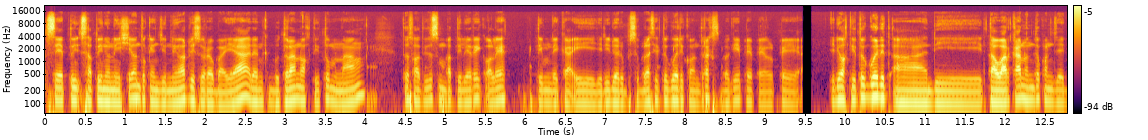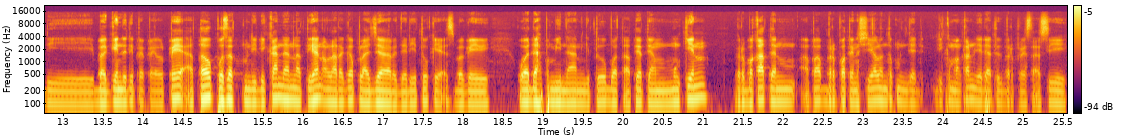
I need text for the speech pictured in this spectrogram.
satu satu Indonesia untuk yang junior di Surabaya dan kebetulan waktu itu menang. Terus waktu itu sempat dilirik oleh tim DKI jadi 2011 itu gue dikontrak sebagai PPLP jadi waktu itu gue dit- eh, ditawarkan untuk menjadi bagian dari PPLP atau Pusat Pendidikan dan Latihan Olahraga Pelajar. Jadi itu kayak sebagai wadah pembinaan gitu buat atlet yang mungkin berbakat dan apa berpotensial untuk menjadi dikembangkan menjadi atlet berprestasi.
